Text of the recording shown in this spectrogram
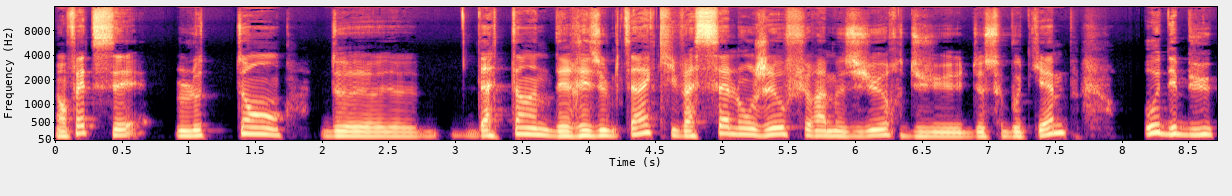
Mais en fait, c'est le temps d'atteindre des résultats qui va s'allonger au fur et à mesure du, de ce bootcamp. Au début,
